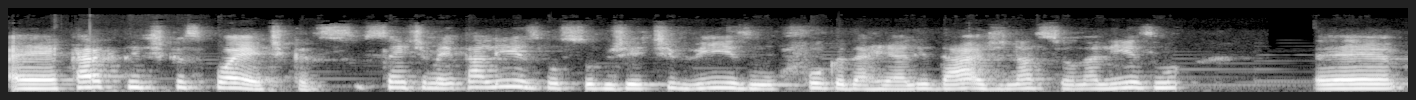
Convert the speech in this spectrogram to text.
É, características poéticas: sentimentalismo, subjetivismo, fuga da realidade, nacionalismo. É,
